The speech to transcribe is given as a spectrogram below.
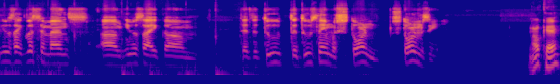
He was like, "Listen, men's." Um, he was like, um, the the dude, the dude's name was Storm Stormzy. Okay.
